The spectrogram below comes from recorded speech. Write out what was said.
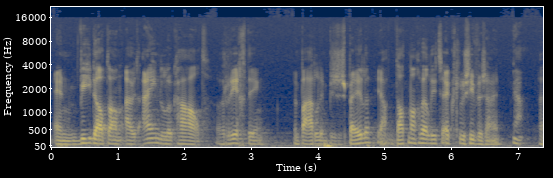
en wie dat dan uiteindelijk haalt richting een Paralympische Spelen, ja, dat mag wel iets exclusiever zijn. Ja. Eh,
